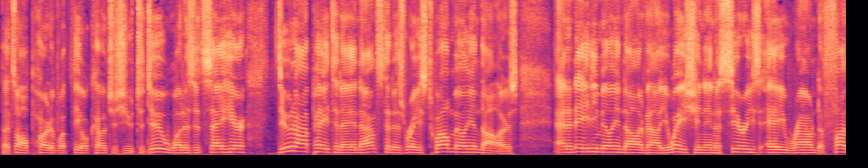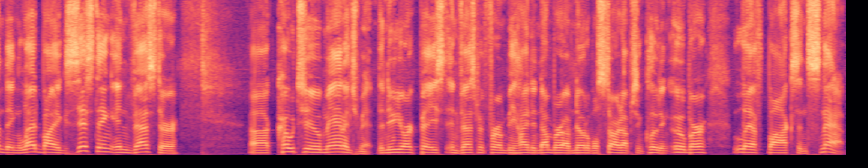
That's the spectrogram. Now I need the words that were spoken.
That's all part of what Thiel coaches you to do. What does it say here? Do Not Pay today announced it has raised $12 million at an $80 million valuation in a Series A round of funding led by existing investor uh, Coatue Management, the New York based investment firm behind a number of notable startups, including Uber, Lyft, Box, and Snap.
